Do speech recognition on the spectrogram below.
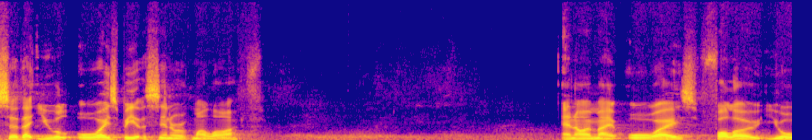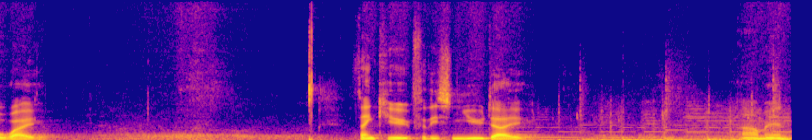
so that you will always be at the center of my life and I may always follow your way. Thank you for this new day. Amen.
